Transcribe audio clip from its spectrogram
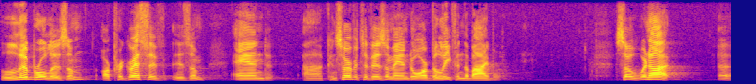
liberalism or progressivism and uh, conservatism and or belief in the bible. So we're not uh,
